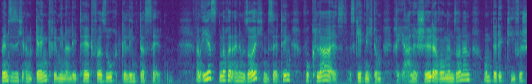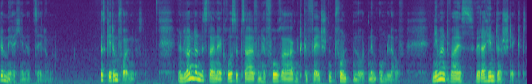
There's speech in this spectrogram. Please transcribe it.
Wenn sie sich an Gangkriminalität versucht, gelingt das selten. Am ehesten noch in einem solchen Setting, wo klar ist, es geht nicht um reale Schilderungen, sondern um detektivische Märchenerzählungen. Es geht um Folgendes. In London ist eine große Zahl von hervorragend gefälschten Pfundnoten im Umlauf. Niemand weiß, wer dahinter steckt.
